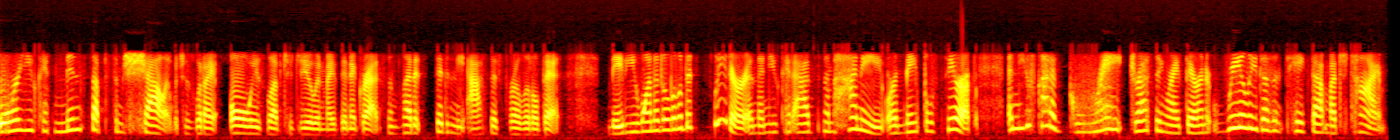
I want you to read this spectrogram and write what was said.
Or you could mince up some shallot, which is what I always love to do in my vinaigrettes, and let it sit in the acid for a little bit. Maybe you want it a little bit sweeter, and then you could add some honey or maple syrup. And you've got a great dressing right there, and it really doesn't take that much time.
